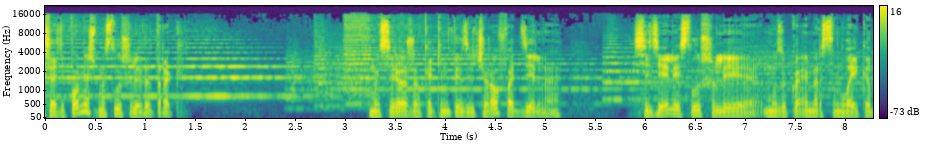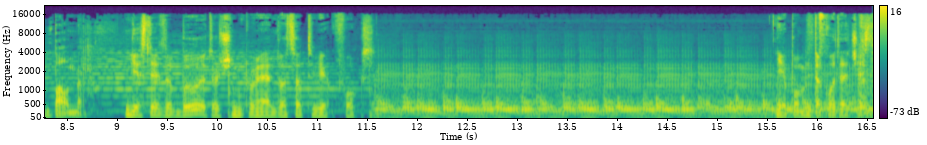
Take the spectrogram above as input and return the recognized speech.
Кстати, помнишь, мы слушали этот трек? Мы с Сережей каким-то из вечеров отдельно сидели и слушали музыку Эмерсон, Лейк и Палмер. Если это было, это очень напоминает 20 век Фокс. Я помню так вот эта часть.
